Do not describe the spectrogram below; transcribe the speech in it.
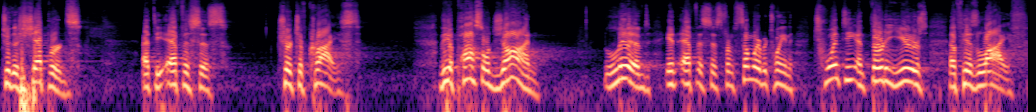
to the shepherds at the Ephesus Church of Christ. The apostle John lived in Ephesus from somewhere between 20 and 30 years of his life.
